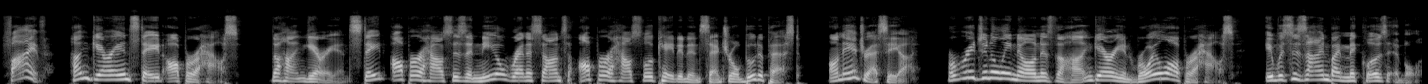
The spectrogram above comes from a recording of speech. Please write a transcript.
5. Hungarian State Opera House the Hungarian State Opera House is a neo-Renaissance opera house located in central Budapest, on Andrássy. Originally known as the Hungarian Royal Opera House, it was designed by Miklós Ybl,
